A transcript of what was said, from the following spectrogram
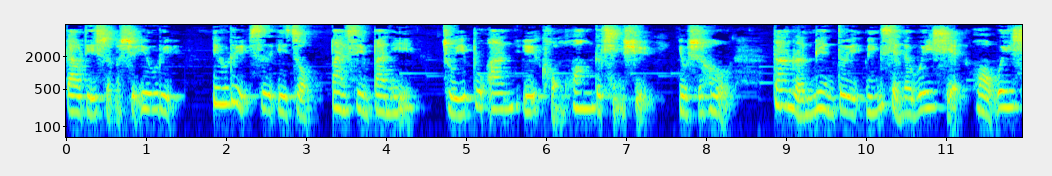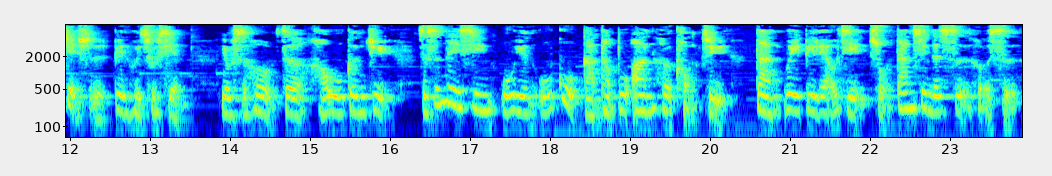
到底什么是忧虑？忧虑是一种半信半疑、处于不安与恐慌的情绪。有时候，当人面对明显的危险或威胁时，便会出现；有时候则毫无根据。只是内心无缘无故感到不安和恐惧，但未必了解所担心的事何事。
